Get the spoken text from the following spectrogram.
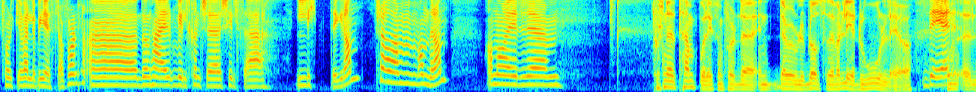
folk er veldig begeistra for den. Uh, den her vil kanskje skille seg lite grann fra de andre. Han har eh, Hvordan er det tempoet liksom, for The, There Will Be Blood? Så det er veldig rolig og er- sånn eh,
